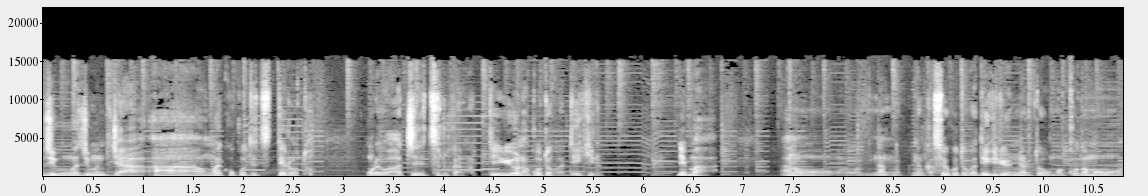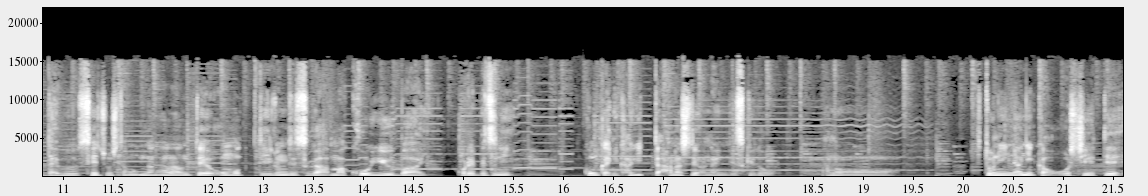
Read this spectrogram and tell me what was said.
自分は自分じゃああーお前ここで釣ってろと俺はあっちで釣るからっていうようなことができる。でまああのなんなんかそういうことができるようになると、まあ、子供もだいぶ成長したもんだななんて思っているんですが、まあ、こういう場合これ別に今回に限った話ではないんですけど、あの人に何かを教えて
